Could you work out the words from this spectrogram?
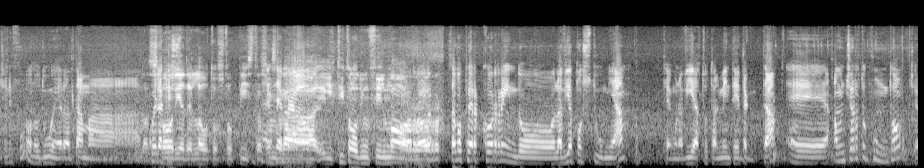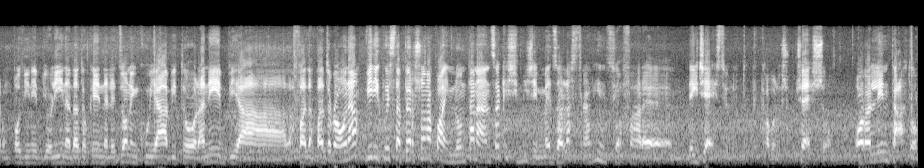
ce ne furono due in realtà, ma... La che storia dell'autostoppista Eh, sembra sembra- il titolo di un film horror. Stavo percorrendo la via Postumia, che è una via totalmente dritta, e a un certo punto c'era un po' di nebbiolina, dato che nelle zone in cui abito la nebbia la fa da padrona, vidi questa persona qua in lontananza che si mise in mezzo alla strada e iniziò a fare dei gesti, ho detto che cavolo è successo? Ho rallentato,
